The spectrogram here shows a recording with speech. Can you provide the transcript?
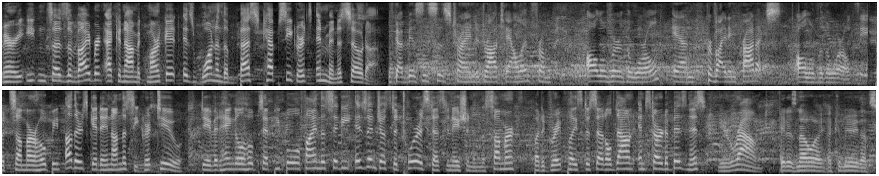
Mary Eaton says the vibrant economic market is one of the best kept secrets in Minnesota. We've got businesses trying to draw talent from all over the world and providing products all over the world. But some are hoping others get in on the secret too. David Hengel hopes that people will find the city isn't just a tourist destination in the summer, but a great place to settle down and start a business year round. It is now a, a community that's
